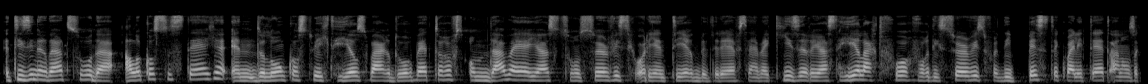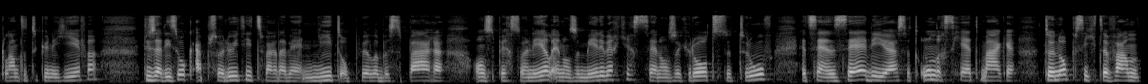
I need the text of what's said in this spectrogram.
het is inderdaad zo dat alle kosten stijgen en de loonkost weegt heel zwaar door bij Turfs, omdat wij juist zo'n service-georiënteerd bedrijf zijn. Wij kiezen er juist heel hard voor, voor die service, voor die beste kwaliteit aan onze klanten te kunnen geven. Dus dat is ook absoluut iets waar wij niet op willen besparen. Ons personeel en onze medewerkers zijn onze grootste troef. Het zijn zij die juist het onderscheid maken ten opzichte van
